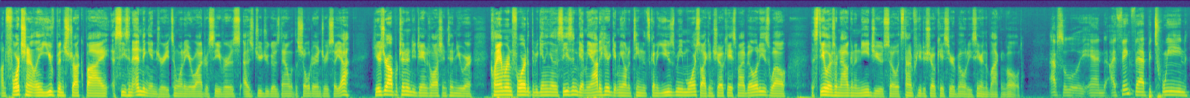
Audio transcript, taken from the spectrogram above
unfortunately, you've been struck by a season ending injury to one of your wide receivers as Juju goes down with the shoulder injury. So, yeah, here's your opportunity, James Washington. You were clamoring for it at the beginning of the season. Get me out of here. Get me on a team that's going to use me more so I can showcase my abilities. Well, the Steelers are now going to need you, so it's time for you to showcase your abilities here in the black and gold. Absolutely. And I think that between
